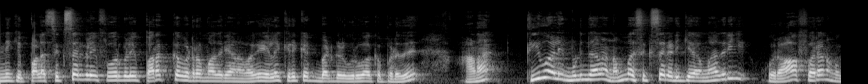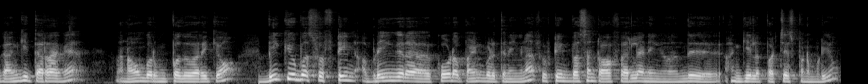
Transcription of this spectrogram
இன்றைக்கி பல சிக்ஸர்களையும் ஃபோர்களையும் பறக்க விடுற மாதிரியான வகையில் கிரிக்கெட் பேட்கள் உருவாக்கப்படுது. ஆனால் தீபாவளி முடிஞ்சாலும் நம்ம சிக்ஸர் அடிக்கிற மாதிரி ஒரு ஆஃபரை நமக்கு அங்கே தர்றாங்க. நவம்பர் முப்பது வரைக்கும். பிக்யூபஸ் ஃபிஃப்டீன் அப்படிங்கிற கோடை பயன்படுத்தினீங்கன்னா ஃபிஃப்டீன் பர்சன்ட் ஆஃபரில் நீங்கள் வந்து அங்கேயில் பர்ச்சேஸ் பண்ண முடியும்.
